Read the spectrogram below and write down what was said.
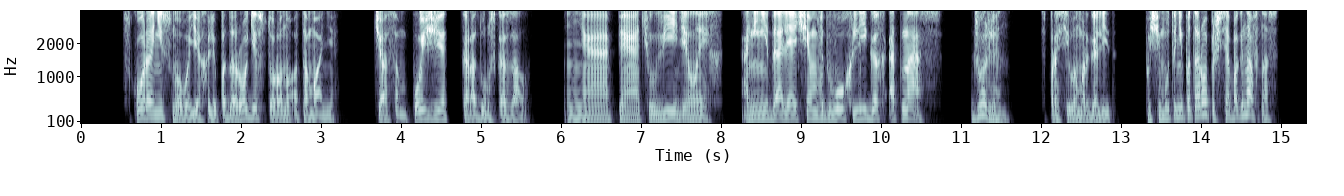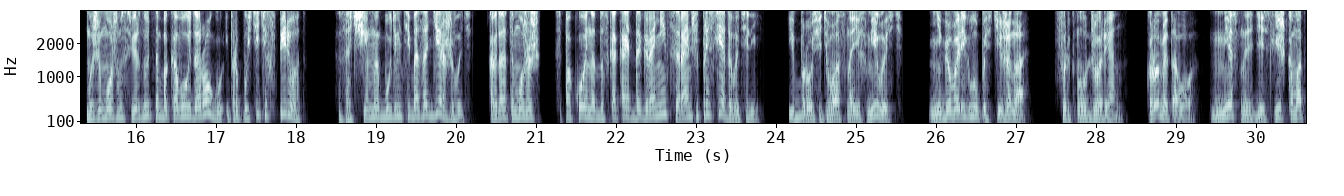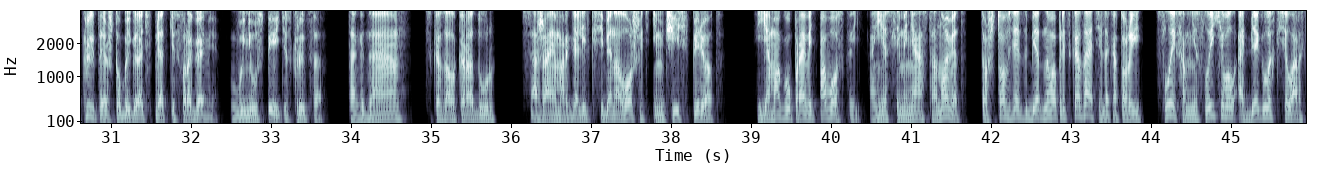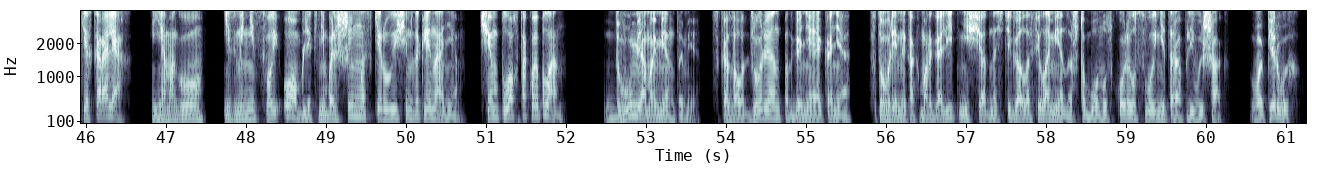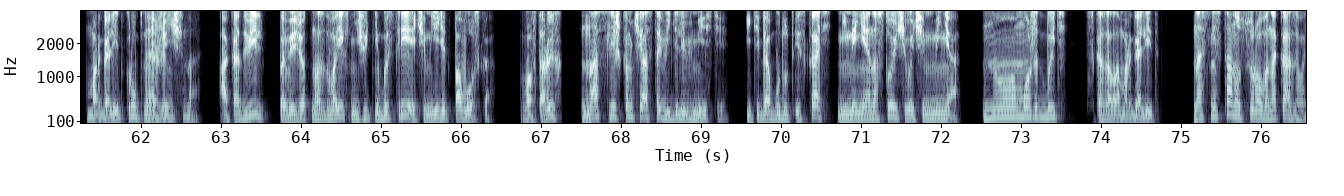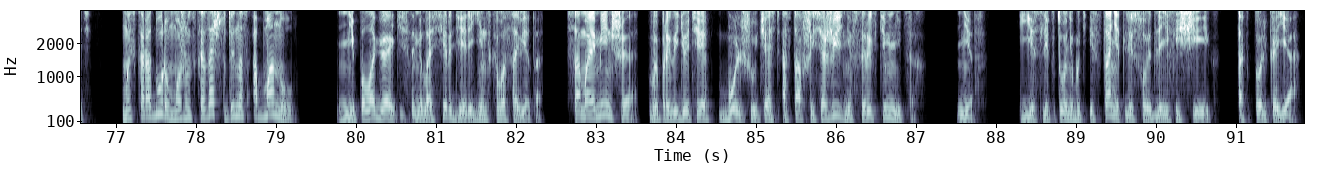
Скоро они снова ехали по дороге в сторону Атамани. Часом позже Карадур сказал. «Я опять увидел их. Они не далее, чем в двух лигах от нас». «Джориан», — спросила Маргалит, «почему ты не поторопишься, обогнав нас? Мы же можем свернуть на боковую дорогу и пропустить их вперед. Зачем мы будем тебя задерживать, когда ты можешь спокойно доскакать до границы раньше преследователей?» «И бросить вас на их милость? Не говори глупости, жена», — фыркнул Джориан. «Кроме того, местность здесь слишком открытая, чтобы играть в прятки с врагами. Вы не успеете скрыться». «Тогда», — сказал Карадур, «сажай Маргалит к себе на лошадь и мчись вперед. Я могу править повозкой, а если меня остановят, то что взять с бедного предсказателя, который слыхом не слыхивал о беглых ксиларских королях? Я могу изменить свой облик небольшим маскирующим заклинанием. Чем плох такой план? «Двумя моментами», — сказал Джориан, подгоняя коня, в то время как Маргалит нещадно стегала Филомена, чтобы он ускорил свой неторопливый шаг. Во-первых, Маргалит крупная женщина, а Кадвиль повезет нас двоих ничуть не быстрее, чем едет повозка. Во-вторых, нас слишком часто видели вместе, и тебя будут искать не менее настойчиво, чем меня. Но, может быть, сказала Маргалит, нас не станут сурово наказывать. Мы с Карадуром можем сказать, что ты нас обманул. Не полагайтесь на милосердие Регинского совета. Самое меньшее, вы проведете большую часть оставшейся жизни в сырых темницах. Нет, если кто-нибудь и станет лисой для их ищеек, так только я.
